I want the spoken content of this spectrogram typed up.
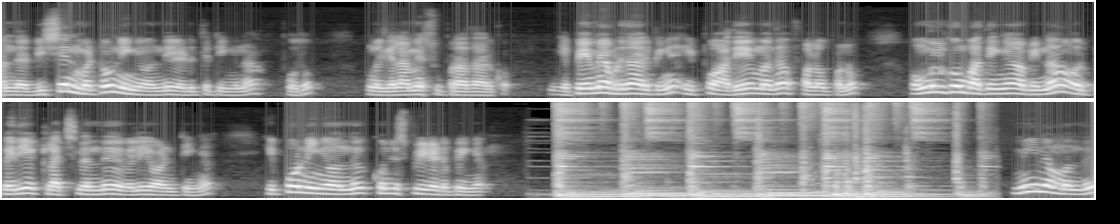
அந்த டிசிஷன் மட்டும் நீங்கள் வந்து எடுத்துட்டிங்கன்னா போதும். உங்களுக்கு எல்லாமே சூப்பராக தான் இருக்கும். எப்பயுமே அப்படி தான் இருப்பீங்க. இப்போது அதே மாதிரி தான் ஃபாலோ பண்ணும். உங்களுக்கும் பார்த்தீங்க அப்படின்னா ஒரு பெரிய கிளச்லேருந்து வெளியே வந்துட்டீங்க. இப்போது நீங்கள் வந்து கொஞ்சம் ஸ்பீட் எடுப்பீங்க. மீனம் வந்து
